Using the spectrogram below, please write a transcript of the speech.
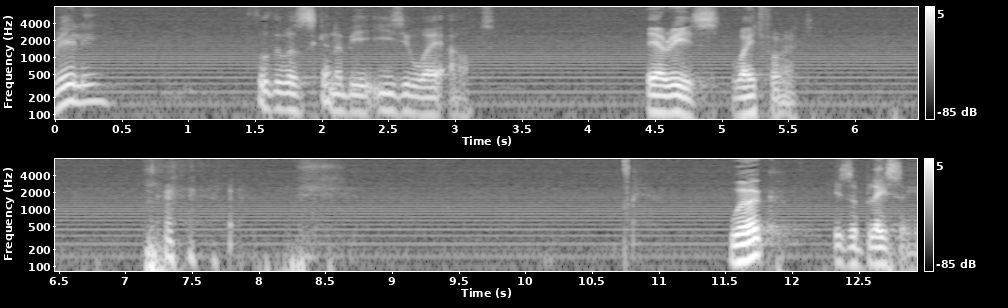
Really? I thought there was going to be an easy way out. There is. Wait for it. Work is a blessing.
